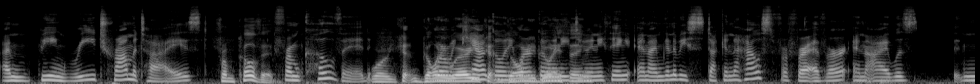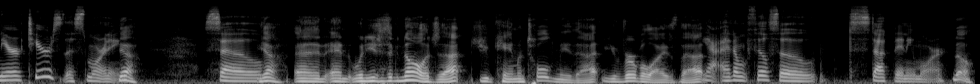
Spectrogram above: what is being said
I'm being re-traumatized from COVID, from COVID, where you couldn't go where anywhere, we you can't go anywhere, any- go any, do anything. anything, and I'm going to be stuck in the house for forever. And I was near tears this morning. Yeah. So Yeah, and and when you just acknowledge that, you came and told me that, you verbalized that. yeah, I don't feel so stuck anymore. No.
